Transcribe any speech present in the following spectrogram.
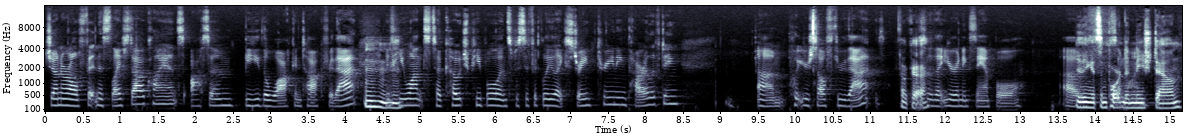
general fitness lifestyle clients, awesome, be the walk and talk for that. Mm-hmm. If he wants to coach people and specifically like strength training, powerlifting, um, put yourself through that Okay. so that you're an example of Do you think it's important someone. to niche down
